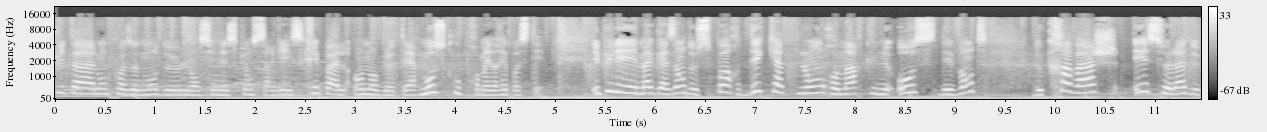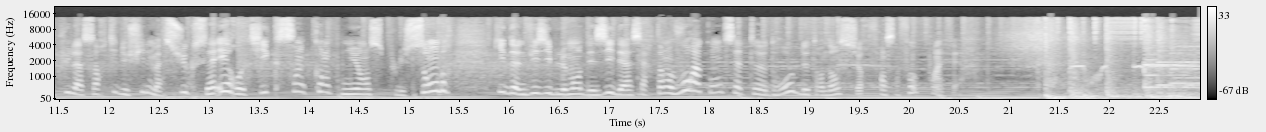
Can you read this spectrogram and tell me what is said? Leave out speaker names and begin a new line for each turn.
Suite à l'empoisonnement de l'ancien espion Sergei Skripal en Angleterre, Moscou promet de riposter. Et puis les magasins de sport Decathlon remarquent une hausse des ventes de cravaches, et cela depuis la sortie du film à succès érotique 50 nuances plus sombres qui donne visiblement des idées à certains. On vous raconte cette drôle de tendance sur franceinfo.fr.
